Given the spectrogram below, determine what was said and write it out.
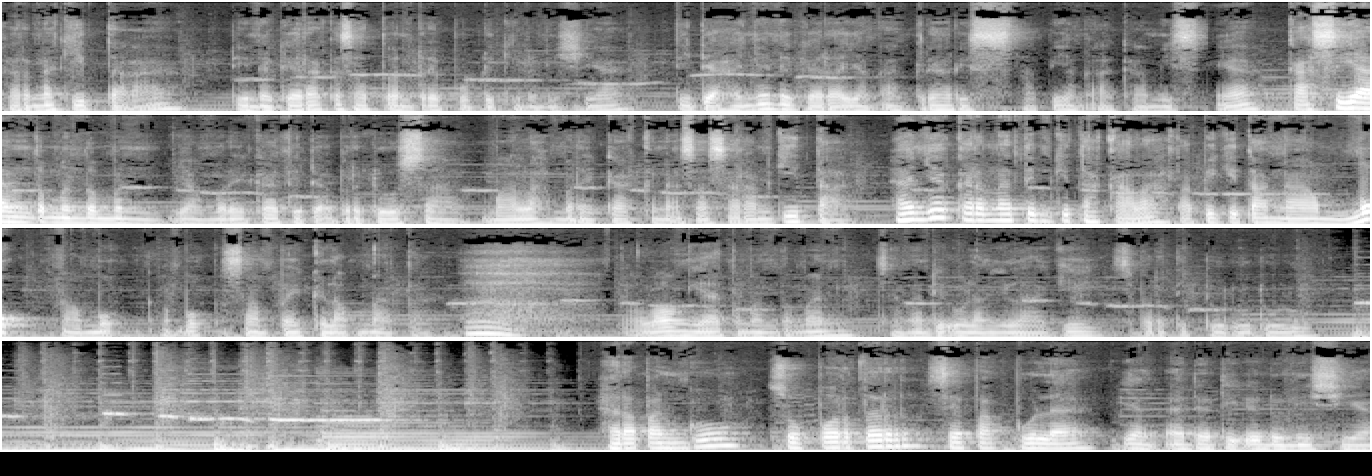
Karena kita di negara kesatuan Republik Indonesia tidak hanya negara yang agraris tapi yang agamis ya. Kasihan teman-teman yang mereka tidak berdosa malah mereka kena sasaran kita. Hanya karena tim kita kalah tapi kita ngamuk ngamuk ngamuk sampai gelap mata. Tolong ya teman-teman jangan diulangi lagi seperti dulu-dulu. Harapanku, supporter sepak bola yang ada di Indonesia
